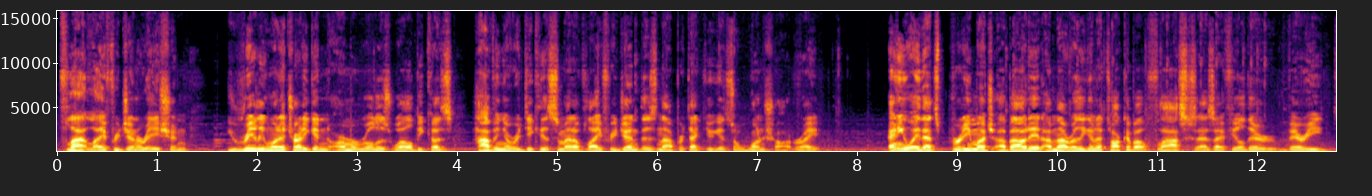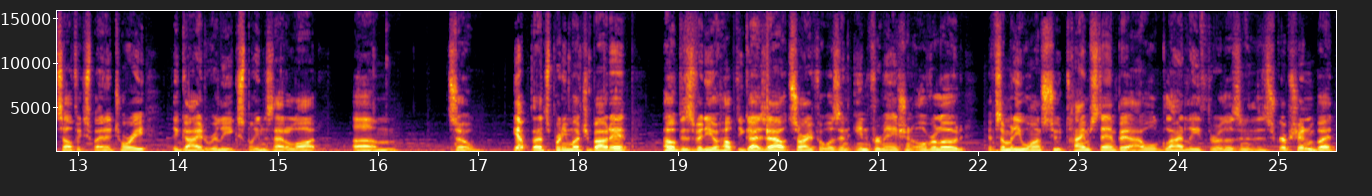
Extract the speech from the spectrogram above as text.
flat life regeneration. You really want to try to get an armor roll as well because having a ridiculous amount of life regen does not protect you against a one shot, right? Anyway, that's pretty much about it. I'm not really going to talk about flasks as I feel they're very self-explanatory. The guide really explains that a lot. Um, so, yep, that's pretty much about it. I hope this video helped you guys out. Sorry if it was an information overload. If somebody wants to timestamp it, I will gladly throw those into the description, but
